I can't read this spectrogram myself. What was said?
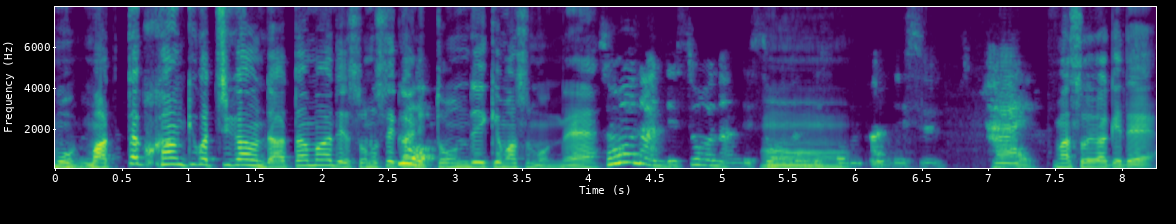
もう全く環境が違うんで頭でその世界に飛んでいけますもんね。そうなんです、そうなんです、そうなんです、うんそうなんです。はい。まあそういうわけで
